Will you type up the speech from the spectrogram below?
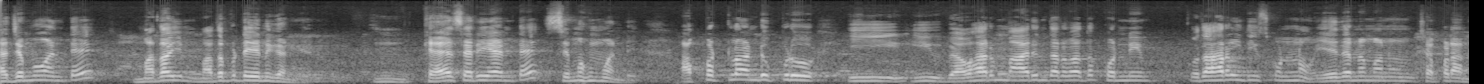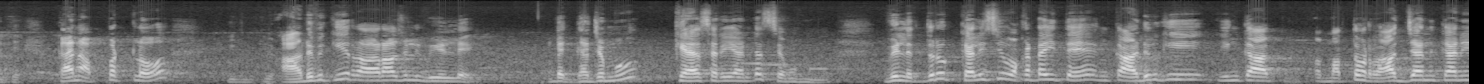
గజము అంటే మద మదపు టేనుగండి కేసరి అంటే సింహం అండి. అప్పట్లో అంటే ఇప్పుడు ఈ ఈ వ్యవహారం మారిన తర్వాత కొన్ని ఉదాహరణలు తీసుకుంటున్నాం ఏదైనా మనం చెప్పడానికి. కానీ అప్పట్లో అడవికి రారాజులు వీళ్ళే. అంటే గజము కేసరి అంటే సింహం. వీళ్ళిద్దరూ కలిసి ఒకటైతే ఇంకా అడవికి ఇంకా మొత్తం రాజ్యానికి కానీ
